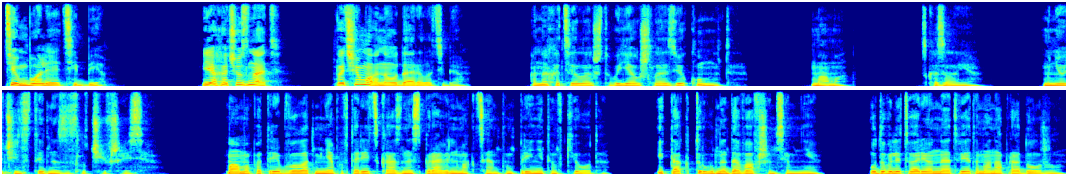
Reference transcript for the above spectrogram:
Тем более тебе. Я хочу знать, почему она ударила тебя. Она хотела, чтобы я ушла из ее комнаты. Мама, сказала я, мне очень стыдно за случившееся. Мама потребовала от меня повторить сказанное с правильным акцентом, принятым в Киото, и так трудно дававшимся мне. Удовлетворенная ответом, она продолжила.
